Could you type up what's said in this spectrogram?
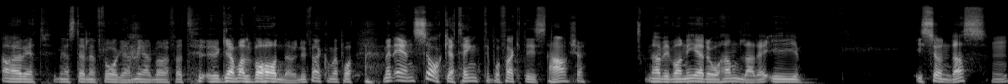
Ja, jag vet, men jag ställde en fråga mer bara för att hur gammal vana ungefär kom jag på. Men en sak jag tänkte på faktiskt Ja, kör. när vi var nere och handlade i, i söndags. Mm.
